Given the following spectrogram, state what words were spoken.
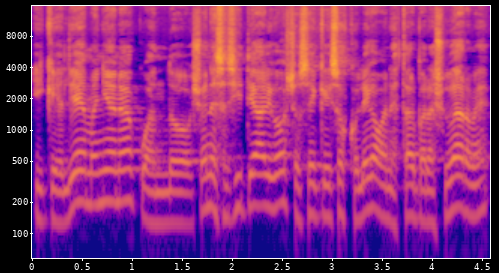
y que el día de mañana, cuando yo necesite algo, yo sé que esos colegas van a estar para ayudarme.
